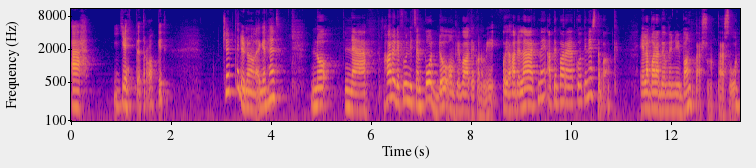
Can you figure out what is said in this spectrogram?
Äh, jättetråkigt. Köpte du någon lägenhet? Nå, nej. Hade det funnits en podd då om privatekonomi och jag hade lärt mig att det bara är att gå till nästa bank, eller bara be om en ny bankperson,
